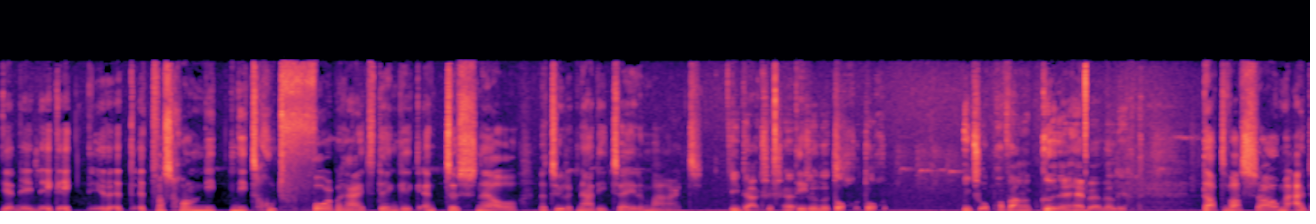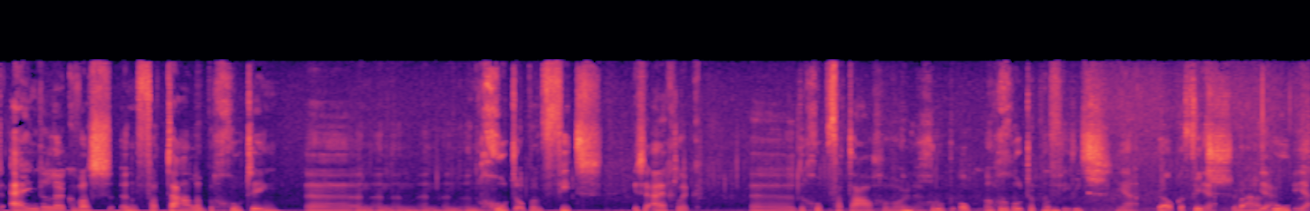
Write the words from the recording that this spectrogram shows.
ja, ik, ik, het, het, was gewoon niet, niet goed voorbereid, denk ik. En te snel natuurlijk na die 2 maart. Die Duitsers die... zullen toch, toch iets opgevangen kunnen hebben, wellicht. Dat was zo, maar uiteindelijk was een fatale begroeting, uh, een, een, een, een, een groet op een fiets, is eigenlijk de groep fataal geworden. Een groet op, een groet op een, fiets. fiets. Ja. Welke fiets? Ja. Waar? Ja. Hoe? Ja.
